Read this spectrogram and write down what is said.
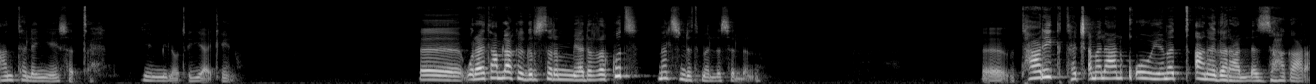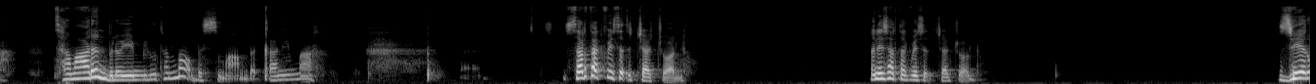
አንተ ለኛ የሰጠህን የሚለው ጥያቄ ነው። ወላዲተ አምላክ እግር ስርም ያደረግኩት መልስ እንድትመልስልን ነው። ታሪክ ተጨመላልቆ የመጣ ነገር አለ እዛ ጋራ ተማርን ብለው የሚሉትማ በስመ አብ በቃ እኔማ ሰርተክፌት ሰጥቻቸዋለሁ። እኔ ሰርተክፌት ሰጥቻቸዋለሁ። ዜሮ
